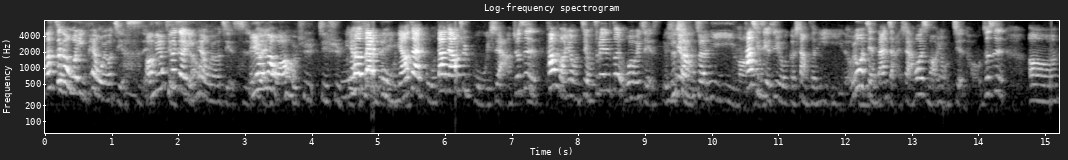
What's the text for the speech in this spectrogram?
啊！这个我影片我有解释。哦，你有解释。这个影片我有解释。哎呀，那我要回去继续。你要再补，你要再补，大家要去补一下。就是他为什么用剑？我这边这我有一解释。也是象征意义吗？它其实也是有一个象征意义的。如果简单讲一下，为什么要用剑？好，就是嗯。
